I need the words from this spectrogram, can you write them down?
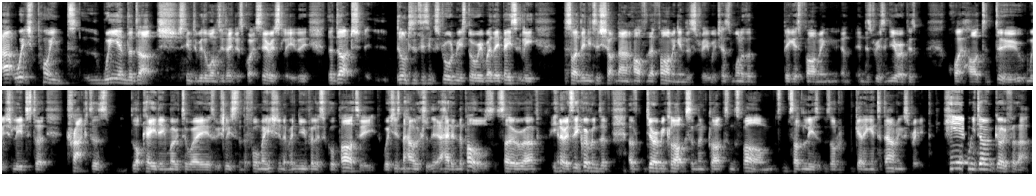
At which point, we and the Dutch seem to be the ones who take this quite seriously. The, the Dutch belong to this extraordinary story where they basically decide they need to shut down half of their farming industry, which has one of the biggest farming industries in Europe is quite hard to do, which leads to tractors blockading motorways, which leads to the formation of a new political party, which is now ahead in the polls. So, uh, you know, it's the equivalent of, of Jeremy Clarkson and Clarkson's farm suddenly sort of getting into Downing Street. Here we don't go for that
